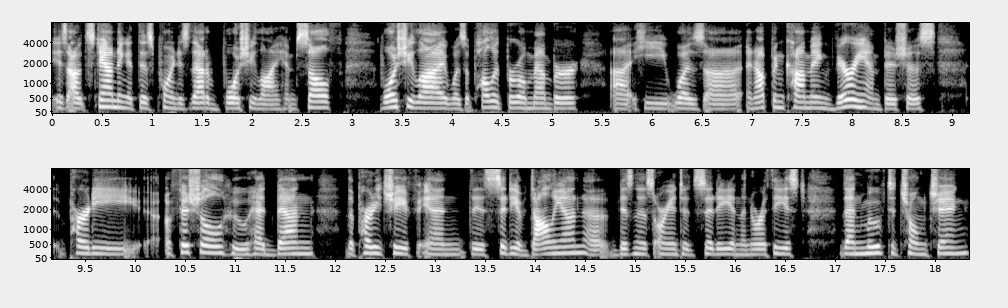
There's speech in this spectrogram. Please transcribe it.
is outstanding at this point is that of Bo Xilai himself. Bo Xilai was a Politburo member. Uh, he was uh, an up and coming, very ambitious party official who had been the party chief in the city of Dalian, a business oriented city in the northeast, then moved to Chongqing.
